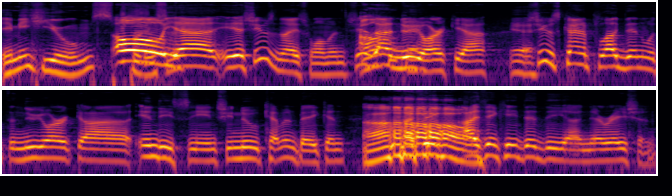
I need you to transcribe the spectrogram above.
Immy Humes. Oh producer. yeah, yeah. She was a nice woman. She was Oh, out of New. York. Yeah. Yeah. She was kind of plugged in with the New York uh, indie scene. She knew Kevin Bacon. Oh. I think I think he did the uh, narration.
